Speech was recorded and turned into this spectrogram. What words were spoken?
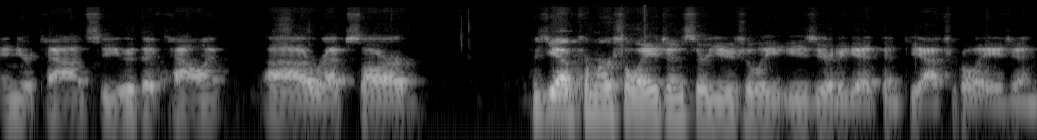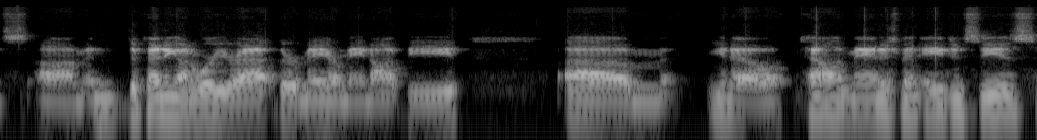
in your town, see who the talent uh, reps are. Because you have commercial agents, they're usually easier to get than theatrical agents. Um, and depending on where you're at, there may or may not be um, you know talent management agencies.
